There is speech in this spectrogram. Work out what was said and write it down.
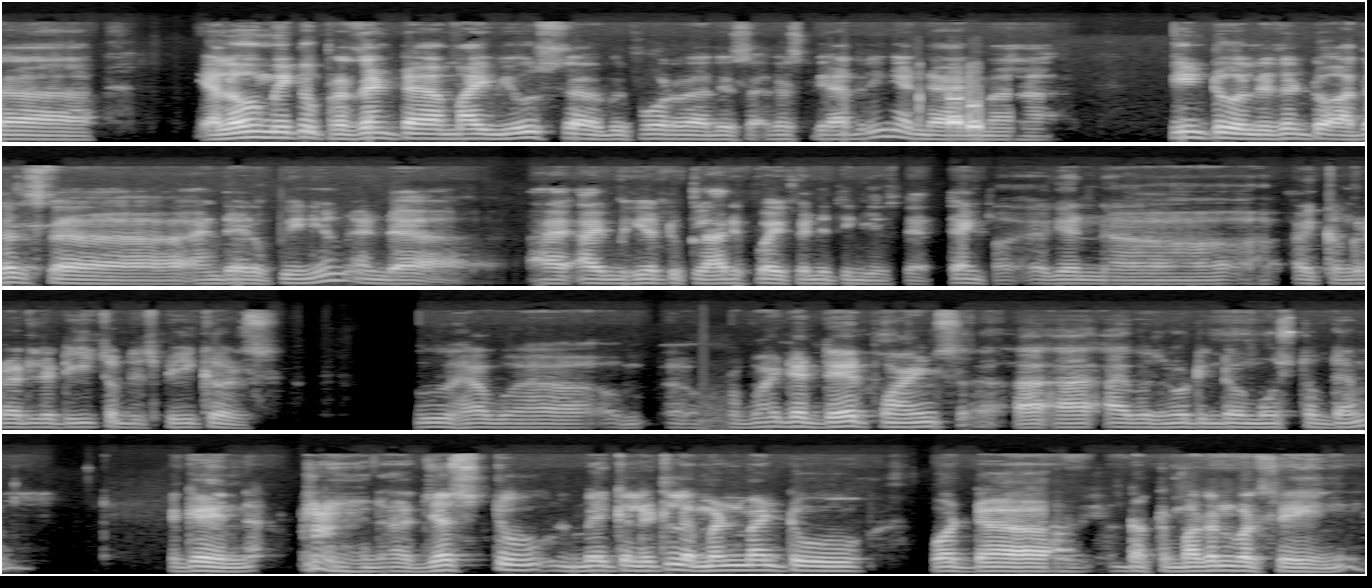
uh, allowing me to present uh, my views uh, before this, this gathering. And I'm keen to listen to others and their opinion. And I, I'm here to clarify if anything is there. Thank you. Again, I congratulate each of the speakers who have uh, um, uh, provided their points. I, I, was noting down most of them. Again, uh, just to make a little amendment to what Dr. Madan was saying,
